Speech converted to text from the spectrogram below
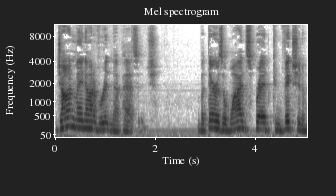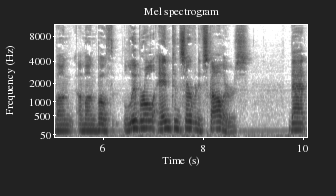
John may not have written that passage, but there is a widespread conviction among among both liberal and conservative scholars that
